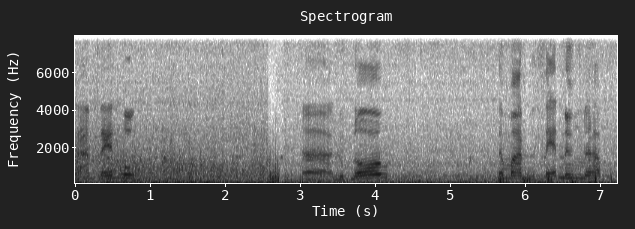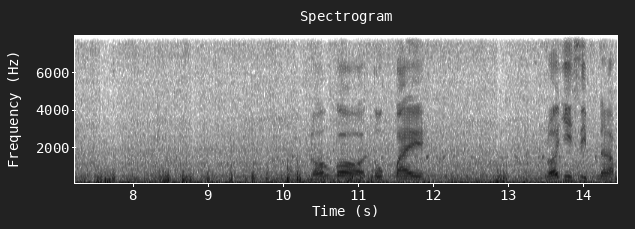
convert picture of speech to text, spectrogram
สามแสนหกอ่าลูกน้อง น้ำมันแสนหนึ่งนะครับ น้องก็ตกไปร้อยยี่สิบนะครับ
